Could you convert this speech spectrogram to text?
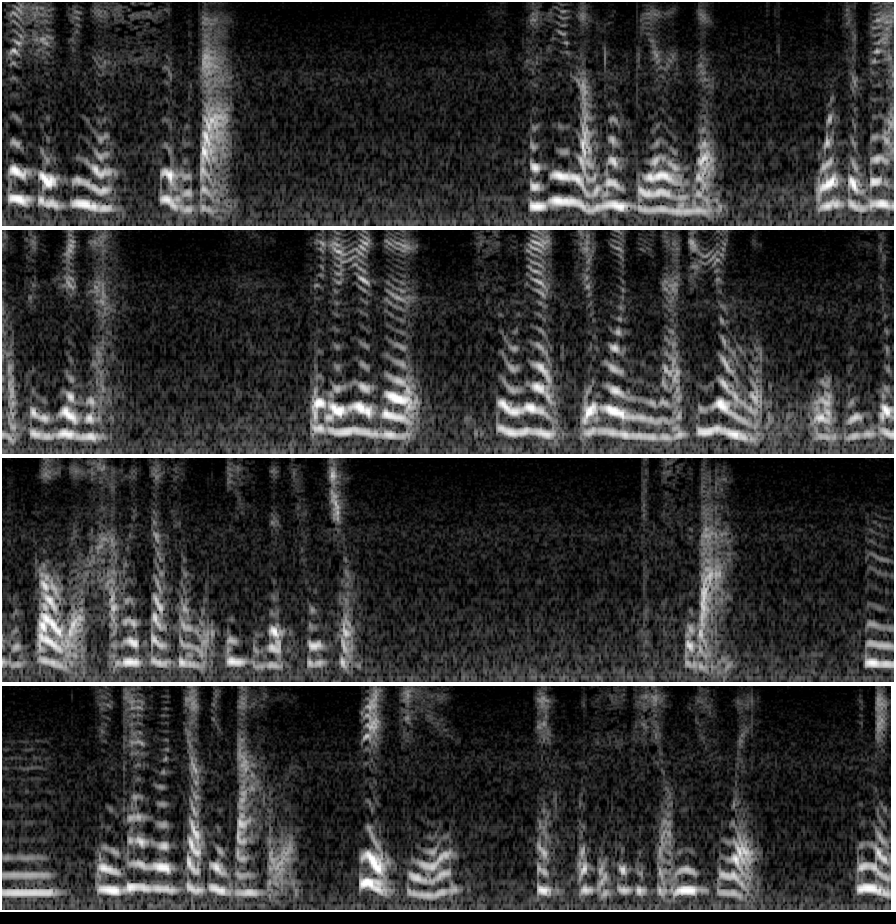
这些金额是不大，可是你老用别人的，我准备好这个月的，这个月的数量，结果你拿去用了。我不是就不够了，还会造成我一时的出糗，是吧？嗯，就你看说叫便当好了，月结，哎，我只是个小秘书哎，你每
